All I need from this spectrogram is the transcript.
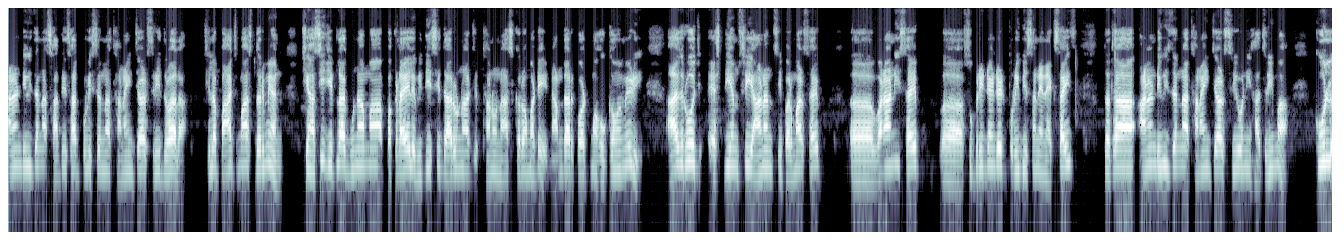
આણંદ ડિવિઝનના સાથે સાત પોલીસ સ્ટેશનના થાણા ઇન્ચાર્જ શ્રી દ્વારા છેલ્લા પાંચ માસ દરમિયાન છ્યાસી જેટલા ગુનામાં પકડાયેલ વિદેશી દારૂના જથ્થાનો નાશ કરવા માટે નામદાર કોર્ટમાં હુકમ મેળવી આજ રોજ એસડીએમ શ્રી શ્રી પરમાર સાહેબ વરાણી સાહેબ સુપ્રિન્ટેન્ડન્ટ પ્રોહિબિશન એન્ડ એક્સાઇઝ તથા આણંદ ડિવિઝનના થાણા ઇન્ચાર્જ શ્રીઓની હાજરીમાં કુલ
